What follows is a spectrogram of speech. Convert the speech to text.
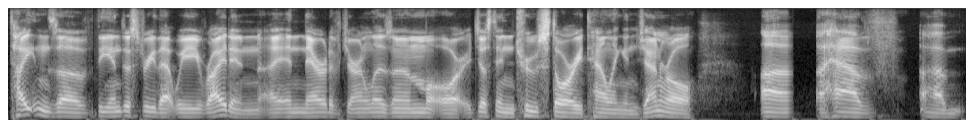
titans of the industry that we write in uh, in narrative journalism or just in true storytelling in general uh, have um,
